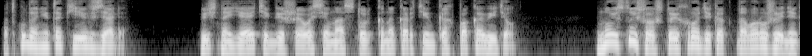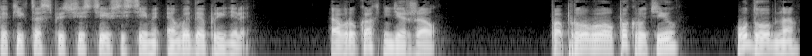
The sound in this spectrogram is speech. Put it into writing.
Откуда они такие взяли? Лично я эти ГШ-18 только на картинках пока видел. Ну и слышал, что их вроде как на вооружение каких-то спецчастей в системе МВД приняли. А в руках не держал. Попробовал, покрутил. Удобно.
